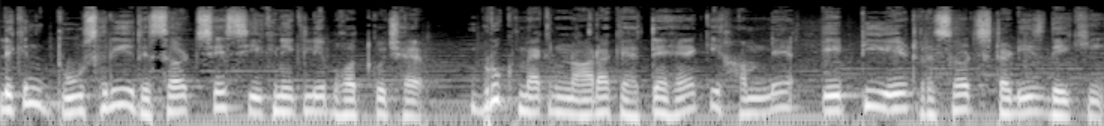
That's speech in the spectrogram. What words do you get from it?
लेकिन दूसरी रिसर्च से सीखने के लिए बहुत कुछ है। ब्रुक मैकनारा कहते हैं कि हमने 88 रिसर्च स्टडीज़ देखी,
